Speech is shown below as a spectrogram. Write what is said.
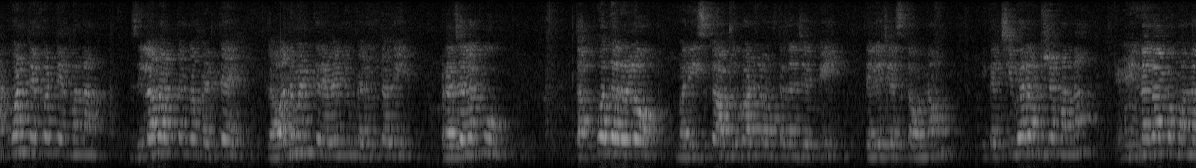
అటువంటి ఎఫర్ట్ ఏమన్నా జిల్లా వ్యాప్తంగా పెడితే గవర్నమెంట్ రెవెన్యూ పెరుగుతుంది. ప్రజలకు తక్కువ ధరలో మరి ఇసుక అందుబాటులో ఉంటుందని చెప్పి తెలియజేస్తా ఉన్నాం. ఇక చివరి అంశం అన్న నిన్నదాకా మొన్న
